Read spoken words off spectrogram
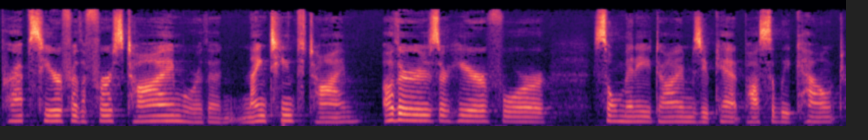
perhaps here for the first time or the 19th time. Others are here for so many times you can't possibly count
